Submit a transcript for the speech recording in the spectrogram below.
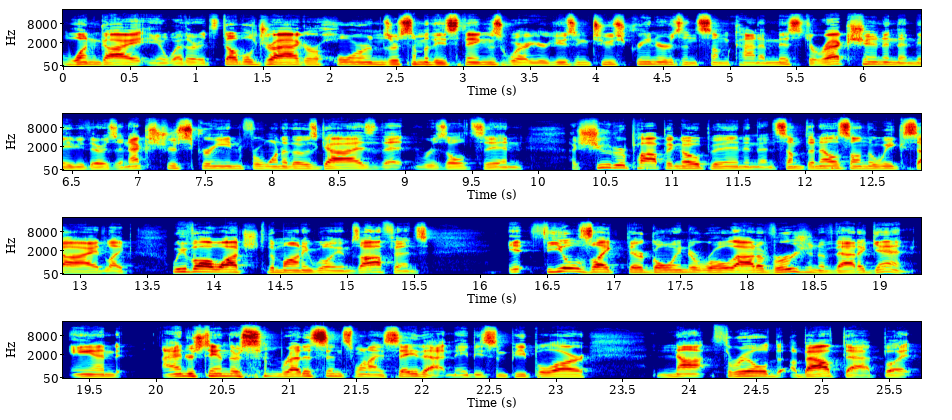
one guy, you know, whether it's double drag or horns or some of these things where you're using two screeners in some kind of misdirection, and then maybe there's an extra screen for one of those guys that results in a shooter popping open and then something else on the weak side. Like we've all watched the Monty Williams offense. It feels like they're going to roll out a version of that again. And I understand there's some reticence when I say that. Maybe some people are not thrilled about that, but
